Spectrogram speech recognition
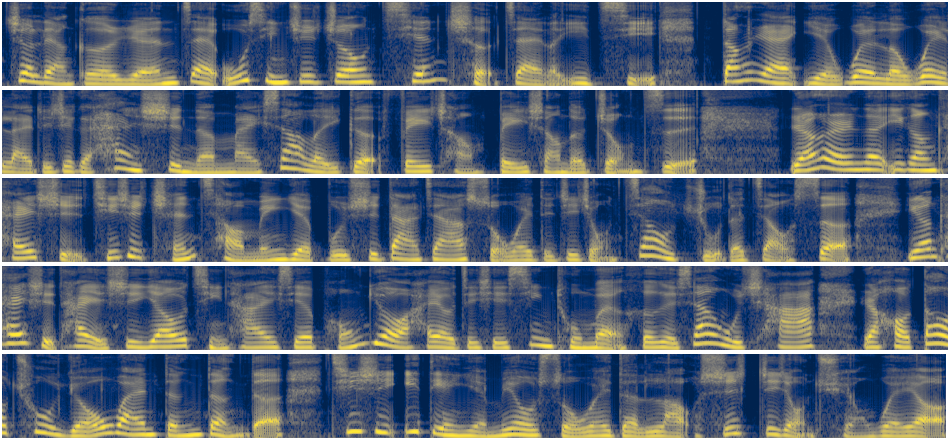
这两个人在无形之中牵扯在了一起，当然也为了未来的这个。汉室呢埋下了一个非常悲伤的种子。然而呢，一刚开始，其实陈巧明也不是大家所谓的这种教主的角色。一刚开始，他也是邀请他一些朋友，还有这些信徒们喝个下午茶，然后到处游玩等等的。其实一点也没有所谓的老师这种权威哦。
